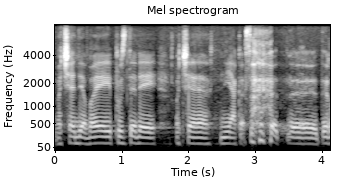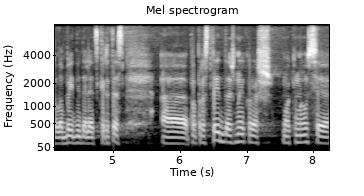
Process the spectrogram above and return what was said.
va čia dievai, pusdieviai, o čia niekas. E, ir labai didelė atskirtis. E, Paprastai dažnai, kur aš mokinausi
